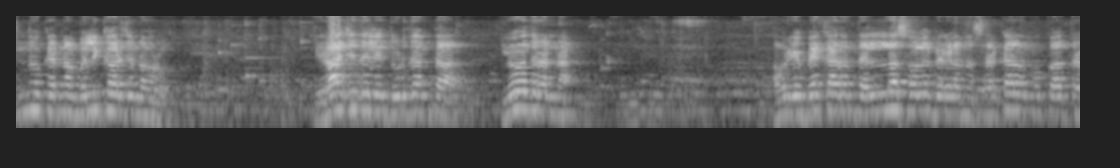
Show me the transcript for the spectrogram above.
ಇನ್ನು ಕರ್ನಲ್ ಮಲ್ಲಿಕಾರ್ಜುನ್ ಅವರು ಈ ರಾಜ್ಯದಲ್ಲಿ ದುಡಿದಂಥ ಯೋಧರನ್ನ ಅವರಿಗೆ ಬೇಕಾದಂಥ ಎಲ್ಲ ಸೌಲಭ್ಯಗಳನ್ನು ಸರ್ಕಾರದ ಮುಖಾಂತರ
